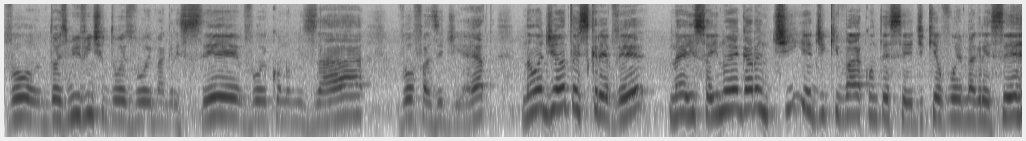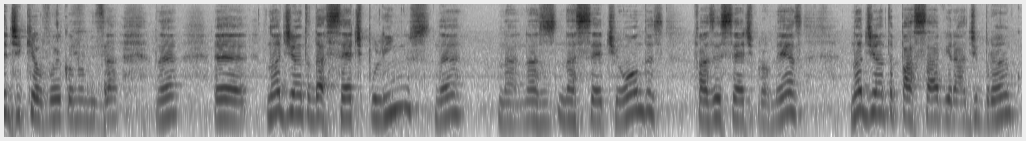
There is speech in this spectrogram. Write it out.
vou 2022 vou emagrecer, vou economizar, vou fazer dieta. Não adianta escrever, né? Isso aí não é garantia de que vai acontecer, de que eu vou emagrecer, de que eu vou economizar, né? É, não adianta dar sete pulinhos, né? Na, nas, nas sete ondas, fazer sete promessas. Não adianta passar virar de branco.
